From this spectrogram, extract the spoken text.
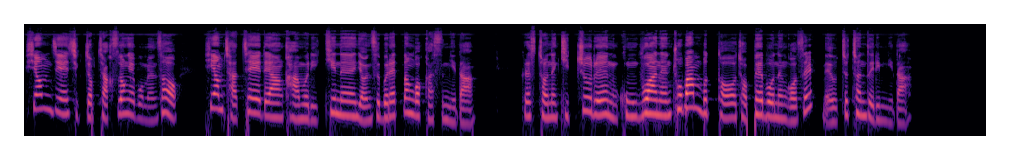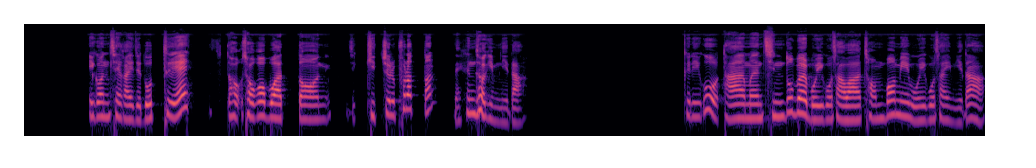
시험지에 직접 작성해 보면서 시험 자체에 대한 감을 익히는 연습을 했던 것 같습니다. 그래서 저는 기출은 공부하는 초반부터 접해보는 것을 매우 추천드립니다. 이건 제가 이제 노트에 저- 적어보았던 기출을 풀었던 네, 흔적입니다. 그리고 다음은 진도별 모의고사와 전범위 모의고사입니다.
